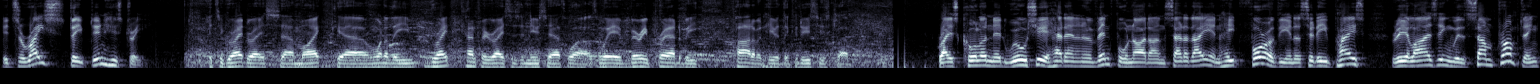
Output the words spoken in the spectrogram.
It's a race steeped in history. It's a great race, uh, Mike, uh, one of the great country races in New South Wales. We're very proud to be part of it here at the Caduceus Club. Race caller Ned Wilshire had an eventful night on Saturday in Heat 4 of the Intercity Pace, realising with some prompting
